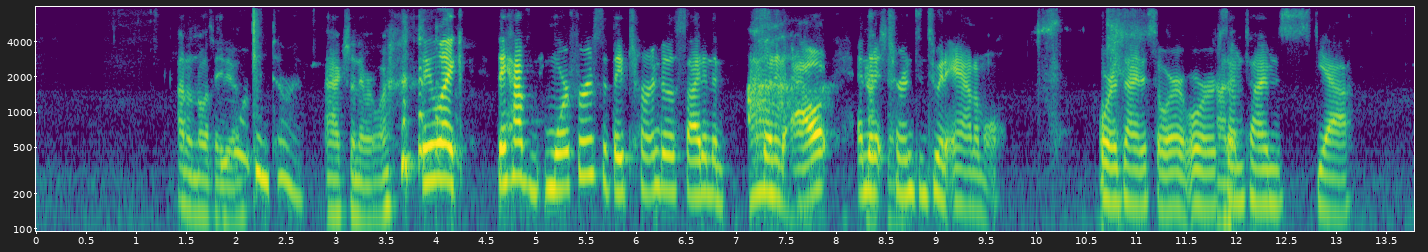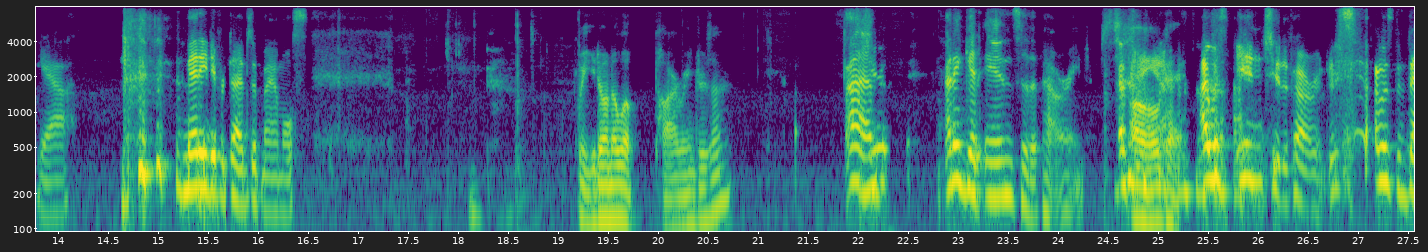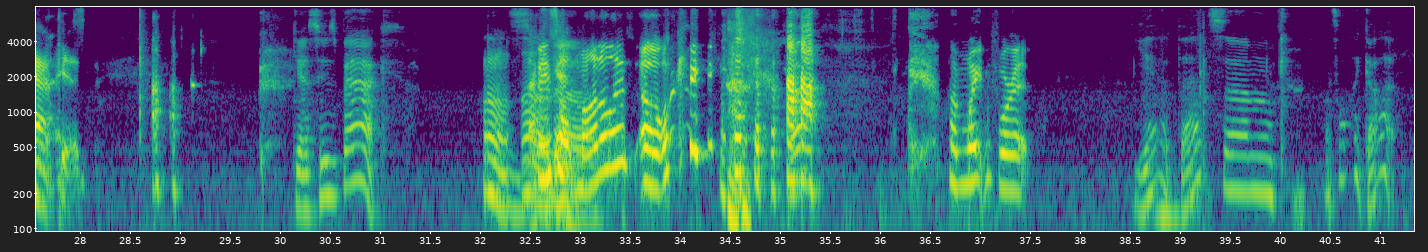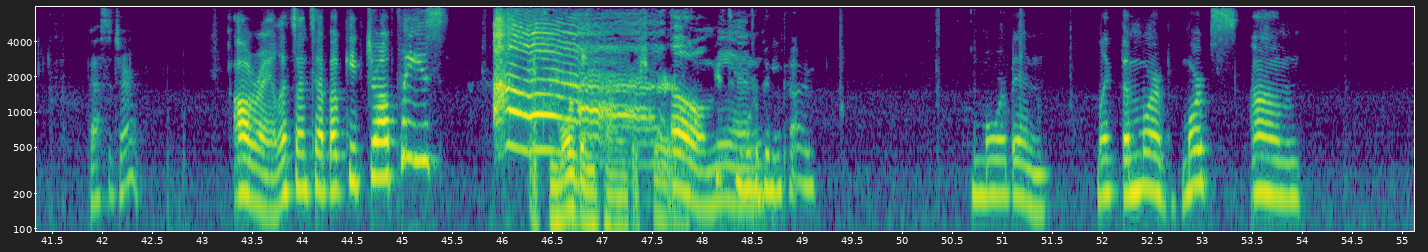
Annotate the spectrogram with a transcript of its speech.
I don't know what they do. Morbin time. Actually, never mind. They like they have morphers that they turn to the side and then put it out, and then it turns into an animal, or a dinosaur, or Got it. sometimes yeah, yeah, many different types of mammals. Wait, you don't know what Power Rangers are? Um, you- I didn't get into the Power Rangers. Okay. Oh, okay. I was into the Power Rangers. I was the that kid. Guess who's back? Oh, Space Space Okay. Hulk Monolith. Oh, okay. I'm waiting for it. yeah, that's um that's all I got. Pass the turn. All right, let's untap upkeep draw, please. It's Morbin time for sure. Oh It's Morbin time. Morbin, like the Morb Morbs. Um,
